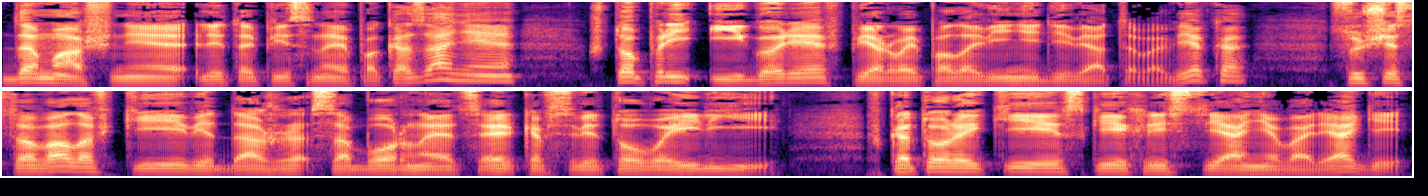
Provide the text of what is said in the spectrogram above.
домашнее летописное показание, что при Игоре в первой половине IX века существовала в Киеве даже соборная церковь святого Ильи, в которой киевские христиане-варяги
